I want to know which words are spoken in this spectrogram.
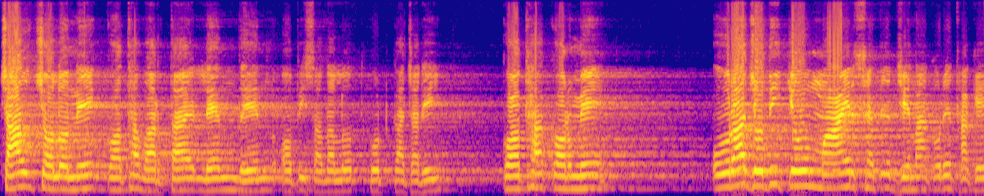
চাল চলনে কথাবার্তায় লেনদেন, অফিস আদালত, কোর্ট কাচারি কথা কর্মে ওরা যদি কেউ মায়ের সাথে জেনা করে থাকে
